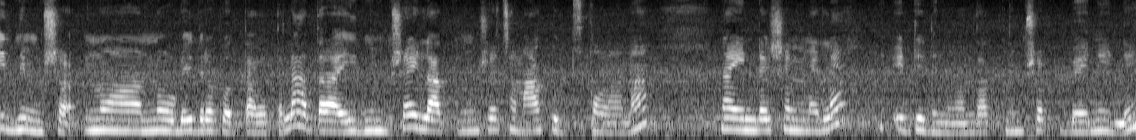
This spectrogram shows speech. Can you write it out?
ಐದು ನಿಮಿಷ. ನೋಡಿದರೆ ಗೊತ್ತಾಗುತ್ತಲ್ಲ, ಆ ಥರ ಐದು ನಿಮಿಷ ಇಲ್ಲ ಹತ್ತು ನಿಮಿಷ ಚೆನ್ನಾಗಿ ಕುದಿಸ್ಕೊಳ್ಳೋಣ. ನಾ ಇಂಡಕ್ಷನ್ ಮೇಲೆ ಇಟ್ಟಿದ್ದೀನಿ ಒಂದು ಹತ್ತು ನಿಮಿಷಕ್ಕೆ ಬೇನಿಲಿ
